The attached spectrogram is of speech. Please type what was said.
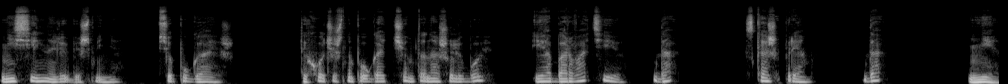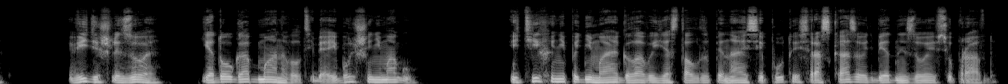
не сильно любишь меня, все пугаешь. Ты хочешь напугать чем-то нашу любовь и оборвать ее, да? Скажи прямо, да?» «Нет. Видишь ли, Зоя, я долго обманывал тебя и больше не могу. И тихо, не поднимая головы, я стал, запинаясь и путаясь, рассказывать бедной Зое всю правду,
